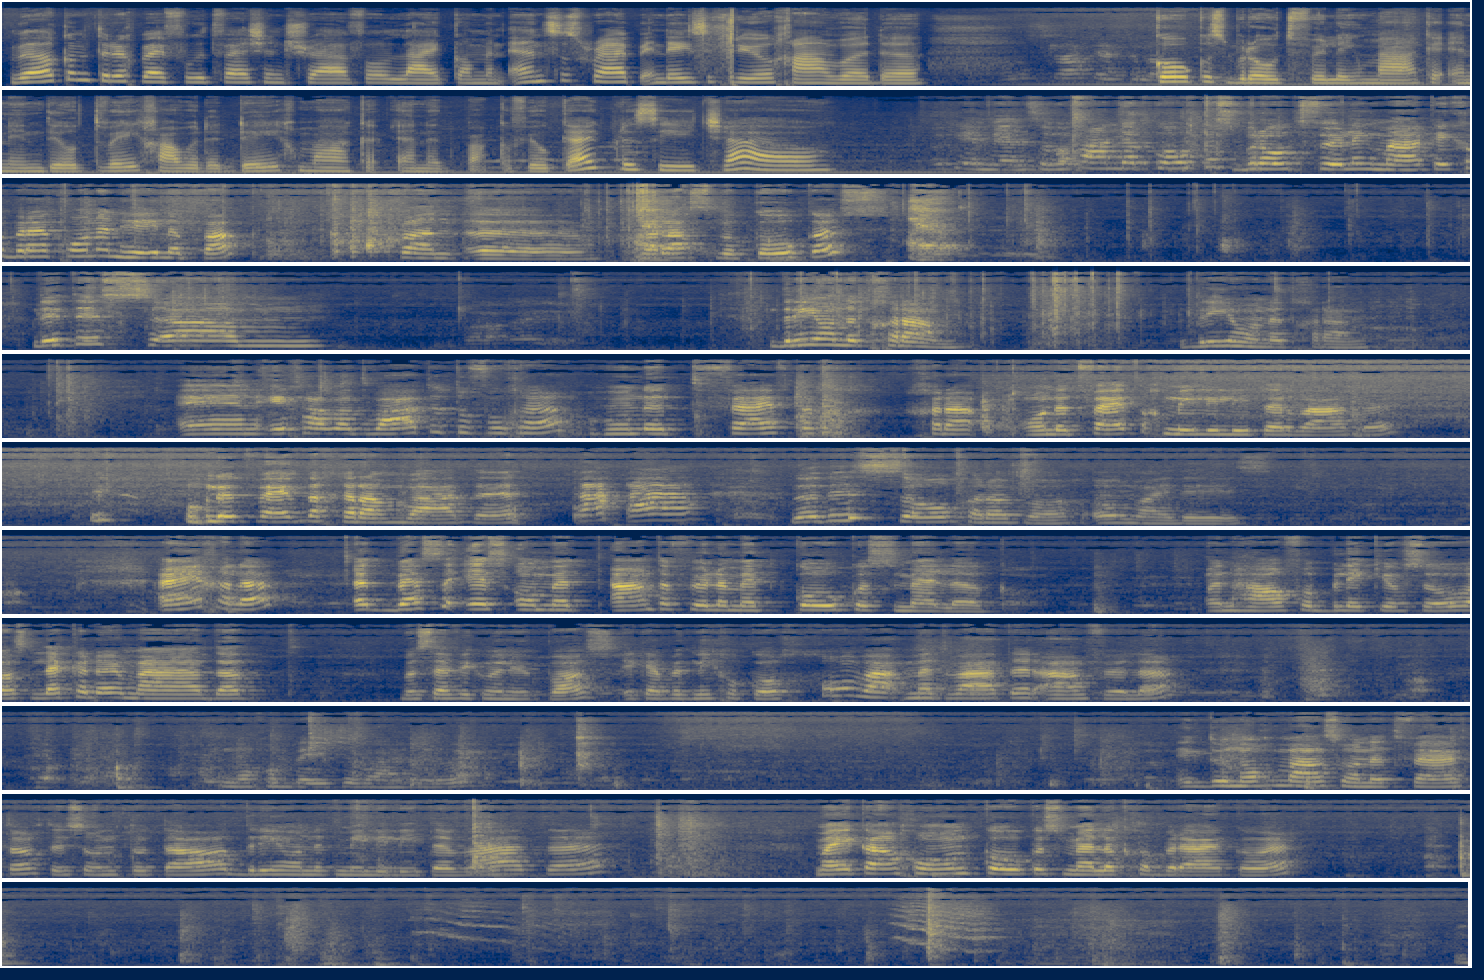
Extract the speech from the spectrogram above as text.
Welkom terug bij Food Fashion Travel. Like, comment en subscribe. In deze video gaan we de kokosbroodvulling maken. En in deel 2 gaan we de deeg maken en het bakken. Veel kijkplezier. Ciao! Oké mensen, we gaan de kokosbroodvulling maken. Ik gebruik gewoon een hele pak van uh, geraspe kokos. Dit is um, 300 gram. 300 gram. En ik ga wat water toevoegen. 150 gram, 150 milliliter water. 150 gram water. Dat is zo grappig. Oh my days. Eigenlijk, het beste is om het aan te vullen met kokosmelk. Een halve blikje of zo. Was lekkerder, maar dat besef ik me nu pas. Ik heb het niet gekocht. Gewoon met water aanvullen. Nog een beetje water. Ik doe nogmaals 150, dus in totaal 300 milliliter water. Maar je kan gewoon kokosmelk gebruiken hoor.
